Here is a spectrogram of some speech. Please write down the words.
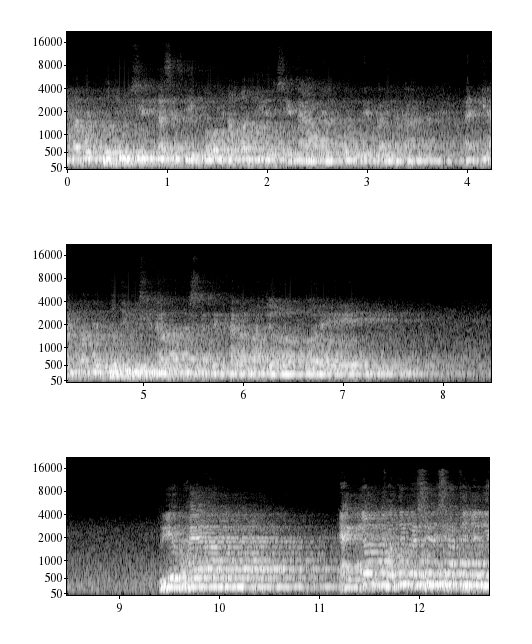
আমাদের প্রতিবেশীর কাছে যে হক আমাদের সেটা আদায় করতে পারি না? নাকি আমাদের প্রতিবেশীরা আমাদের সাথে খারাপ আচরণ করে? প্রিয় ভাইয়েরা, একজন প্রতিবেশীর সাথে যদি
